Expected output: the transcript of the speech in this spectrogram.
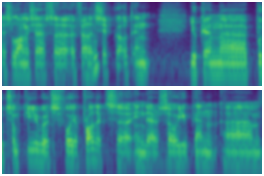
as long as it has a, a valid zip code, and you can uh, put some keywords for your products uh, in there, so you can um,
